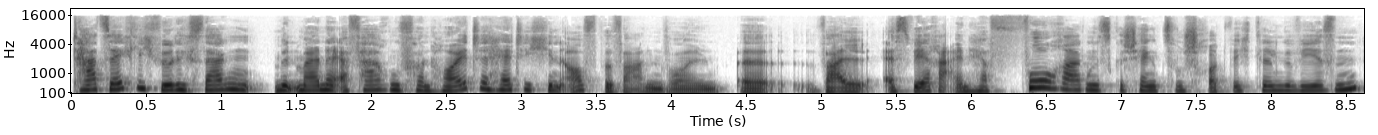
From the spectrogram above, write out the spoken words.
Tatsächlich würde ich sagen, mit meiner Erfahrung von heute hätte ich ihn aufbewahren wollen, äh, weil es wäre ein hervorragendes Geschenk zum Schrottwichteln gewesen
